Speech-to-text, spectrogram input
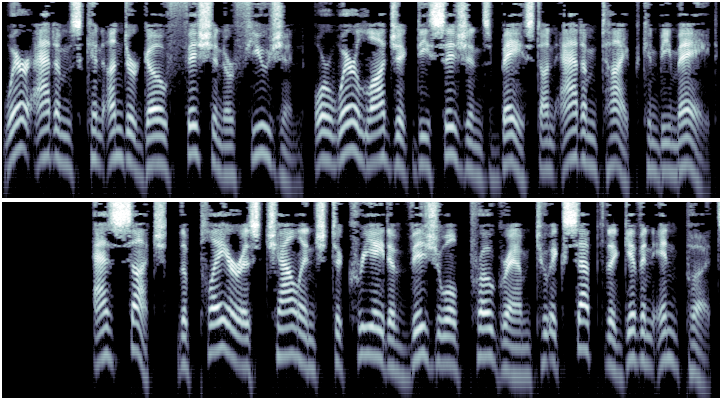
where atoms can undergo fission or fusion, or where logic decisions based on atom type can be made. As such, the player is challenged to create a visual program to accept the given inputs,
